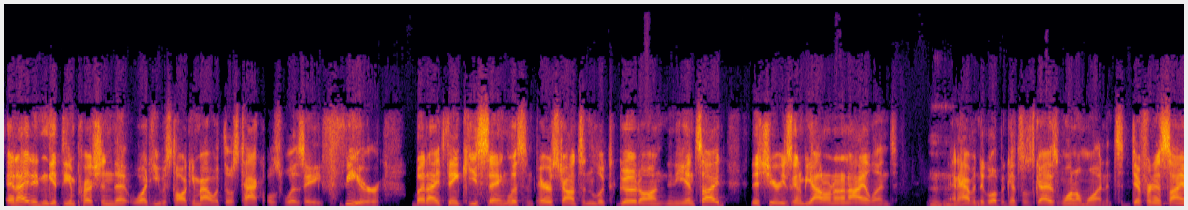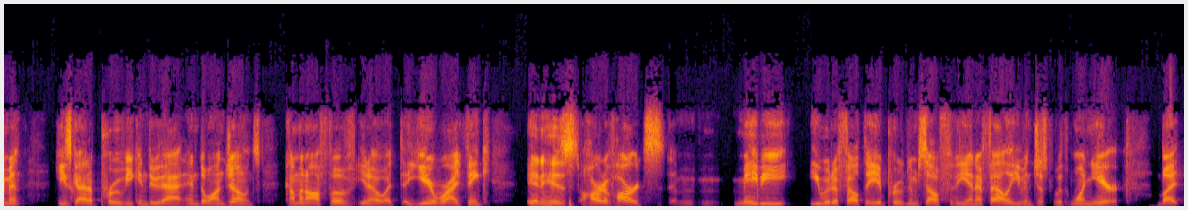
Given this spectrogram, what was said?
And I didn't get the impression that what he was talking about with those tackles was a fear, but I think he's saying, listen, Paris Johnson looked good on the inside. This year he's going to be out on an island mm-hmm. and having to go up against those guys one on one. It's a different assignment. He's got to prove he can do that. And Dawand Jones coming off of, you know, a, a year where I think in his heart of hearts, maybe he would have felt that he had proved himself for the NFL, even just with one year. But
